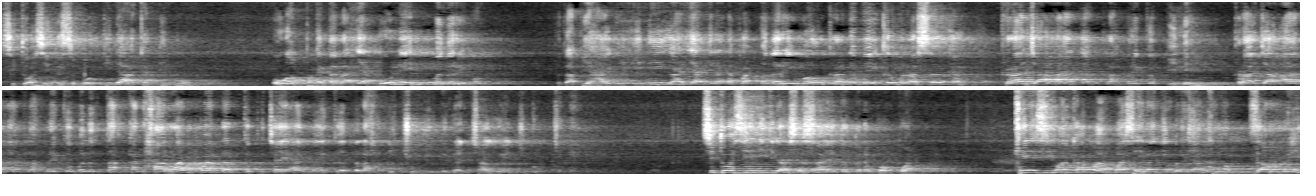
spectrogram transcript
Situasi tersebut tidak akan timbul. Orang Pakatan Rakyat boleh menerima. Tetapi hari ini rakyat tidak dapat menerima kerana mereka merasakan kerajaan yang telah mereka pilih, kerajaan yang telah mereka meletakkan harapan dan kepercayaan mereka telah dicuri dengan cara yang cukup jelek. Situasi ini tidak selesai tuan-tuan dan puan-puan. Kes mahkamah masih lagi berlaku. Zamri,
